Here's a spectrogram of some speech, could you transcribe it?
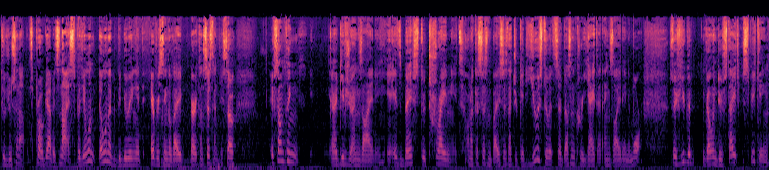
to loosen up. It's pro GABA, it's nice, but you want, don't want to be doing it every single day very consistently. So if something uh, gives you anxiety. It's best to train it on a consistent basis that you get used to it so it doesn't create that anxiety anymore. So if you could go and do stage speaking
